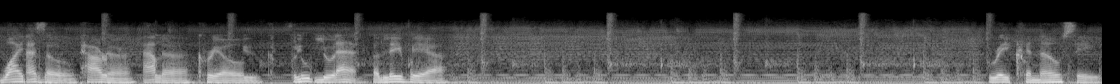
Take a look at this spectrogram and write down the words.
Whiteazo para ala creo fluyan Olivia. Reconoce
